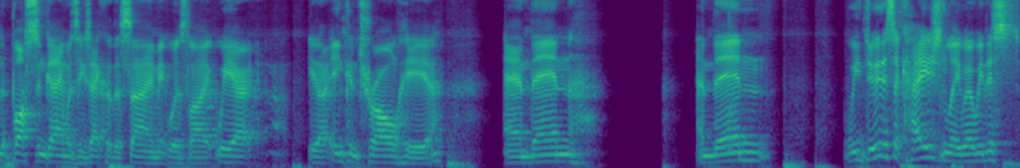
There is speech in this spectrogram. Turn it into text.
the Boston game was exactly the same it was like we are you know in control here and then and then we do this occasionally where we just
